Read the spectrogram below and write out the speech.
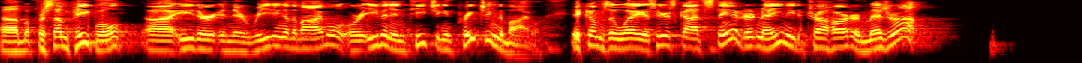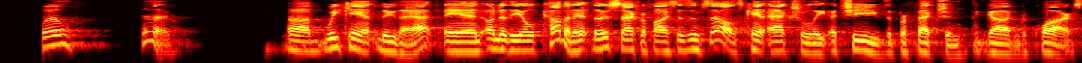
Uh, but for some people, uh, either in their reading of the Bible or even in teaching and preaching the Bible, it comes away as here's God's standard. Now you need to try harder and measure up. Well, no. Uh, we can't do that. And under the old covenant, those sacrifices themselves can't actually achieve the perfection that God requires.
